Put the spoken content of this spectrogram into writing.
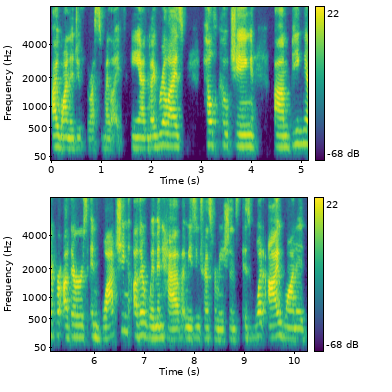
I want to do for the rest of my life. And I realized health coaching, um, being there for others, and watching other women have amazing transformations is what I wanted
